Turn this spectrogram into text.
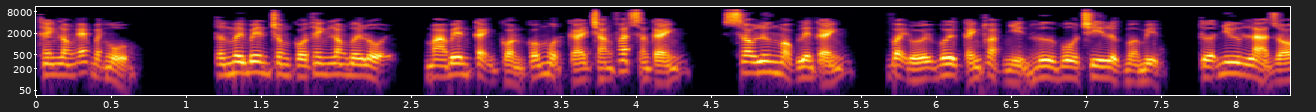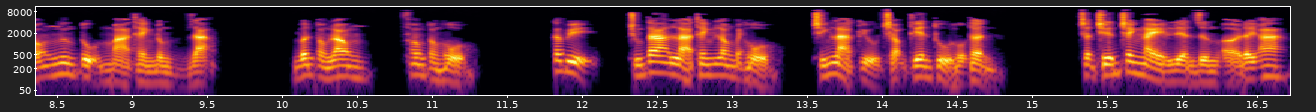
Thanh long ép bạch hổ. Tầng mây bên trong có thanh long bơi lội, mà bên cạnh còn có một cái trắng phát sáng cánh, sau lưng mọc lên cánh, vậy đối với cánh thoạt nhìn hư vô chi lực mờ mịt, tựa như là gió ngưng tụ mà thành đồng dạng. Vân tòng long, phong tòng hổ. Các vị, chúng ta là thanh long bạch hổ, chính là cựu trọng thiên thủ hộ thần. Trận chiến tranh này liền dừng ở đây a.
